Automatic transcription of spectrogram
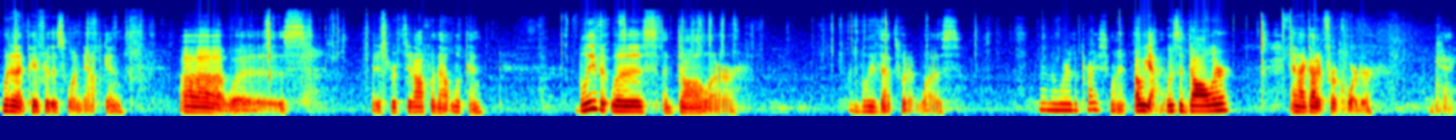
what did I pay for this one napkin? Uh, was, I just ripped it off without looking. I believe it was a dollar. I believe that's what it was. I don't know where the price went. Oh yeah, it was a dollar and I got it for a quarter. Okay.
